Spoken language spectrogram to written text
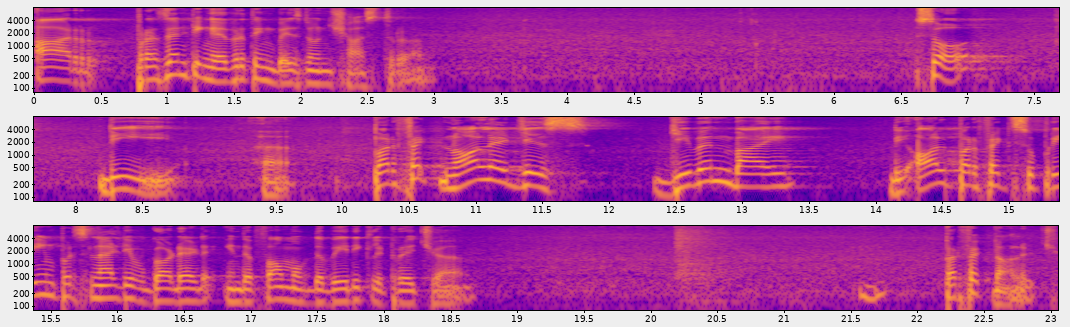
are presenting everything based on Shastra. So, the uh, perfect knowledge is given by the all perfect Supreme Personality of Godhead in the form of the Vedic literature. Perfect knowledge.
